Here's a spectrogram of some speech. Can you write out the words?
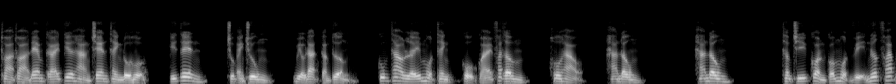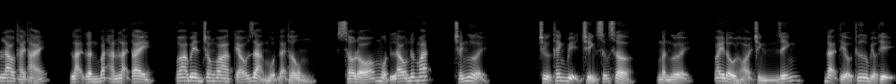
Thỏa thỏa đem cái tia hàng chen thành đồ hộp, ký tên, chụp ảnh chung, biểu đạt cảm tưởng, cũng thao lấy một thanh cổ quái phát âm, hô hào hàn đông! Hàn đông! Thậm chí còn có một vị nước pháp lao thái thái, lại gần bắt hắn lại tay, hoa bên trong hoa kéo giảng một đại thông, sau đó một lao nước mắt, tránh người. Trừ thanh bị chỉnh xứng sở ngần người, quay đầu hỏi trình dĩnh, đại tiểu thư biểu thị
